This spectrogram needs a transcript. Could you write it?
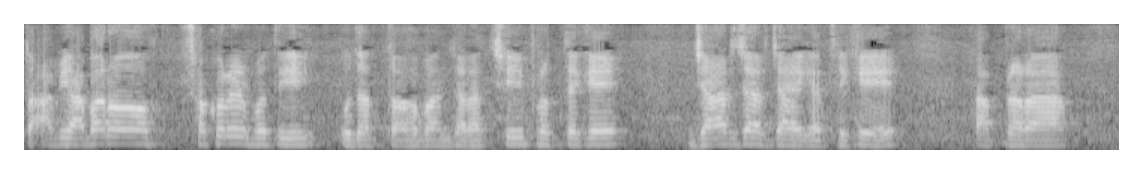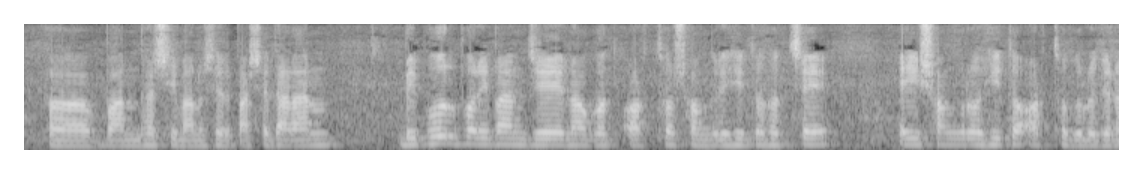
তো আমি আবারও সকলের প্রতি উদাত্ত আহ্বান জানাচ্ছি, প্রত্যেকে যার যার জায়গা থেকে আপনারা বনভাসী মানুষের পাশে দাঁড়ান। বিপুল পরিমাণ যে নগদ অর্থ সংগৃহীত হচ্ছে, এই সংগ্রহিত অর্থগুলো যেন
